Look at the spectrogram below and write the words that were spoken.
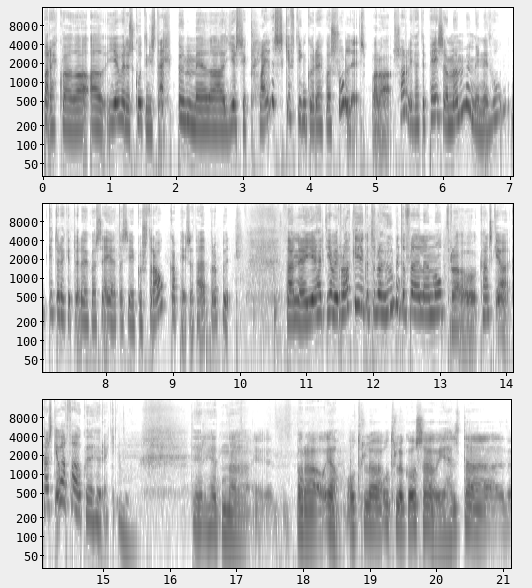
bara eitthvað að, að ég verði skotin í stelpum eða ég sé klæðskiptingur eitthvað svoleiðis, bara sorry þetta er peisa mömmu minni, þú getur ekkert verið eitthvað að segja þetta sé eitthvað strákapeisa, það er bara bull. Þannig að ég held ég að við rokkið eitthvað svona hugmyndafræðilega nótra og kannski, kannski var það ákveðið hur ekki mm. Þetta er hérna bara, já, ótrúlega, ótrúlega góð sag og ég held að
